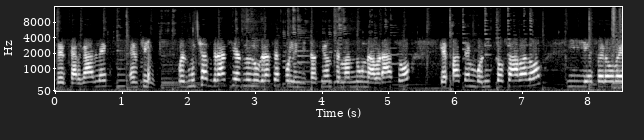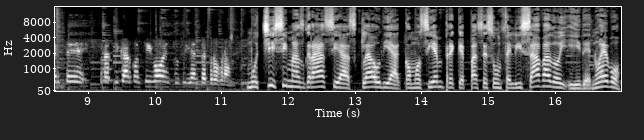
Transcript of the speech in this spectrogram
descargables, en fin. Pues muchas gracias, Lulu, gracias por la invitación, te mando un abrazo, que pasen bonito sábado y espero verte, platicar contigo en tu siguiente programa. Muchísimas gracias, Claudia. Como siempre, que pases un feliz sábado y de nuevo,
